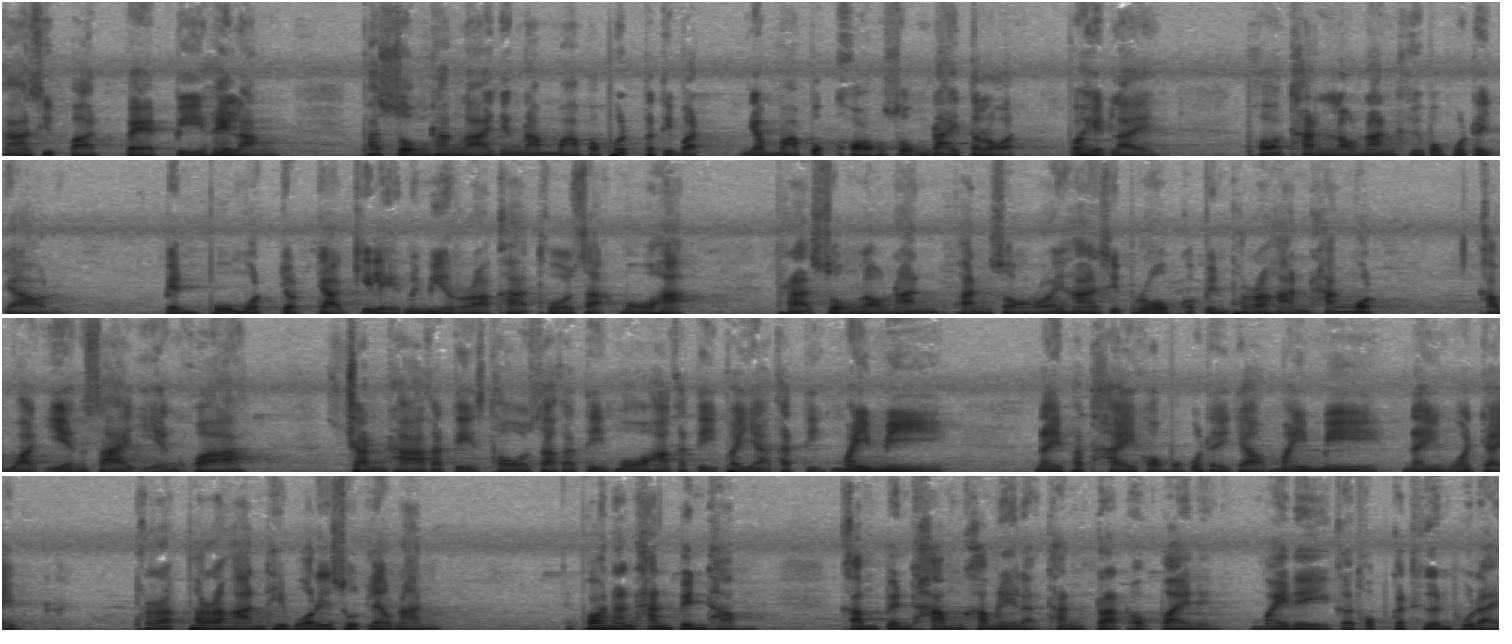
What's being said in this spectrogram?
2,558 ปีให้หลัง พระสงฆ์ทั้งหลายยังนำมาประพฤติปฏิบัติ ยังมาปกครองสงฆ์ได้ตลอด เพราะเหตุไร เพราะท่านเหล่านั้นคือพระพุทธเจ้า เป็นผู้หมดจดจากกิเลสไม่มีราคะโทสะโมหะ พระสงฆ์เหล่านั้นพันสองร้อยโรคก็เป็นพระหันทั้งหมดคำว่าเอียงซ้ายเอียงขวา ฉันทาคติโทสาคติโมหคติพยคติไม่มี ในพระไทยของพระพุทธเจ้าไม่มีในหัวใจพระพระหานที่บริสุทธิ์แล้วนั้น เพราะนั้นท่านเป็นธรรมคำเป็นธรรมคำนี้แหละ ท่านตรัสออกไปเนี่ยไม่ได้กระทบกระเทือนผู้ใด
